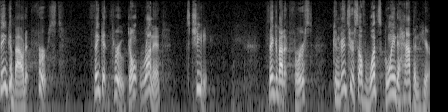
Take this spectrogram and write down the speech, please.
think about it first. Think it through. Don't run it, it's cheating. Think about it first, convince yourself what's going to happen here.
